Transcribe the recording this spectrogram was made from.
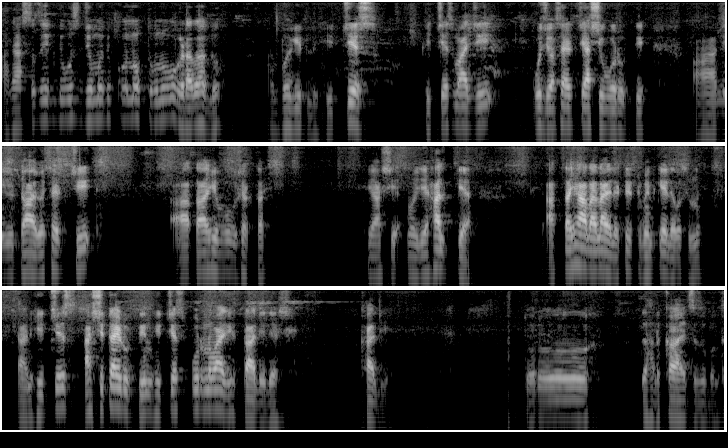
आणि असंच एक दिवस जिममध्ये कोण नव्हतं म्हणून उघडा झालो आणि बघितलं ही चेस ही चेस माझी उजव्या साईडची अशी वर होती. आणि डाव्या साईडची आता हे बघू शकता ही अशी म्हणजे हालत्या. आत्ता ह्याला हालायला ट्रीटमेंट केल्यापासून. आणि ही चेस अशी टाईट होती आणि ही चेस पूर्ण माझी इथं आलेली अशी. खाली. तर झालं कळायचं बंद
